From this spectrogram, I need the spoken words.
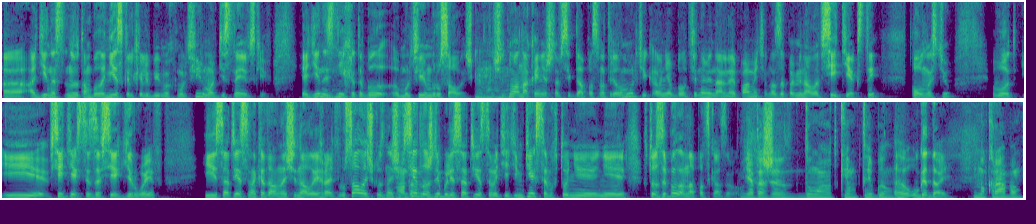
э, один из, ну, там было несколько любимых мультфильмов диснеевских. И один из них это был мультфильм «Русалочка». Мгм. Значит, ну, она, конечно, всегда посмотрела мультик, а у нее была феноменальная память. Она запоминала все тексты полностью. Вот, и все тексты за всех героев. И, соответственно, когда она начинала играть в русалочку, значит, Ну все да. должны были соответствовать этим текстам. Кто, не, не, кто забыл, она подсказывала. Я даже думаю, вот кем ты был. Э, угадай. Ну, крабом.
